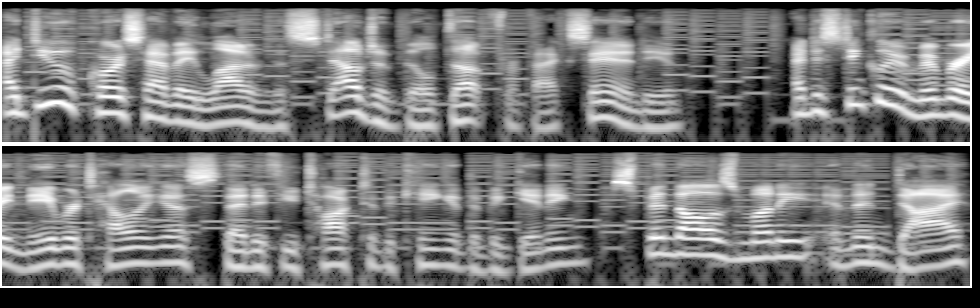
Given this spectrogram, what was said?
I do, of course, have a lot of nostalgia built up for Faxanadu. I distinctly remember a neighbor telling us that if you talk to the king at the beginning, spend all his money, and then die,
